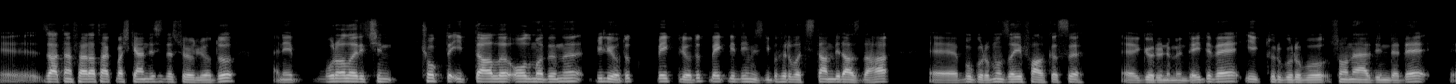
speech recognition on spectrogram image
e, zaten Ferhat Akbaş kendisi de söylüyordu. Hani buralar için çok da iddialı olmadığını biliyorduk, bekliyorduk. Beklediğimiz gibi Hırvatistan biraz daha e, bu grubun zayıf halkası e, görünümündeydi ve ilk tur grubu sona erdiğinde de e,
